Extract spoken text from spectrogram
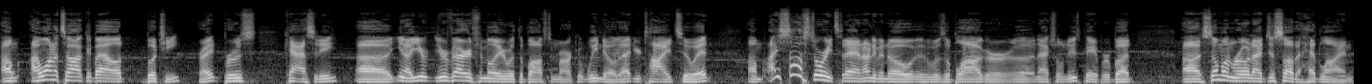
um, I want to talk about Butchie, right? Bruce Cassidy. Uh, you know, you're you're very familiar with the Boston market. We know that you're tied to it. Um, I saw a story today. I don't even know if it was a blog or uh, an actual newspaper, but uh, someone wrote. I just saw the headline.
